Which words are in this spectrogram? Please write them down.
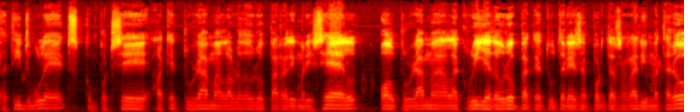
petits bolets, com pot ser aquest programa a l'Hora d'Europa a Ràdio Maricel, o el programa La Cruïlla d'Europa que tu, Teresa, portes a Ràdio Mataró,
